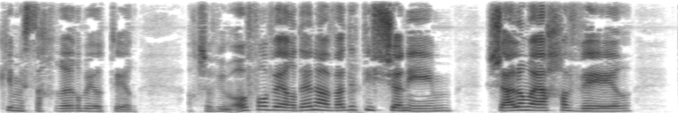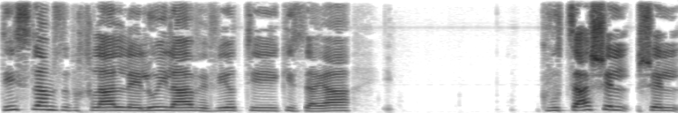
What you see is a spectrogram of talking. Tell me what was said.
כמסחרר ביותר. עכשיו, עם עופרה וירדנה עבדתי שנים, שלום היה חבר, טיסלאם זה בכלל, אה, לואי להב הביא אותי, כי זה היה קבוצה של, של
